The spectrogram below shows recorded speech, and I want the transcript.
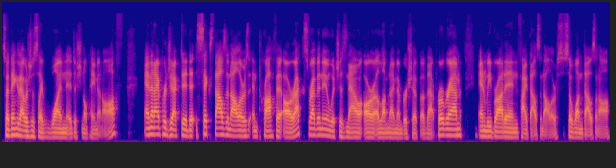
So I think that was just like one additional payment off. And then I projected six thousand dollars in Profit RX revenue, which is now our alumni membership of that program, and we brought in five thousand dollars, so one thousand off.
